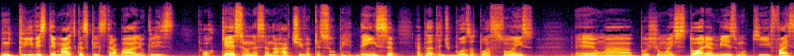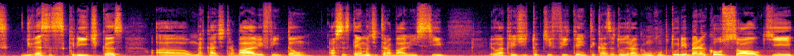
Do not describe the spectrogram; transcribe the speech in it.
incríveis temáticas que eles trabalham, que eles orquestram nessa narrativa que é super densa, repleta de boas atuações, é uma, poxa, uma história mesmo que faz diversas críticas ao mercado de trabalho, enfim, então ao sistema de trabalho em si. Eu acredito que fica entre Casa do Dragão, Ruptura e Better Call Saul, que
